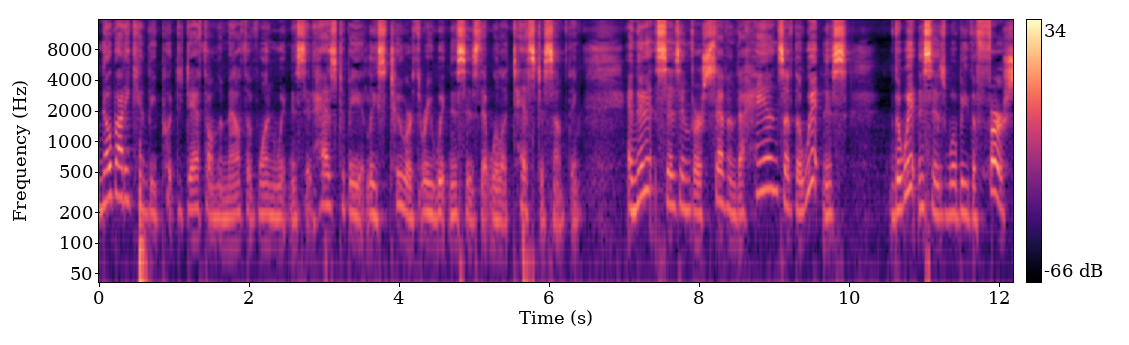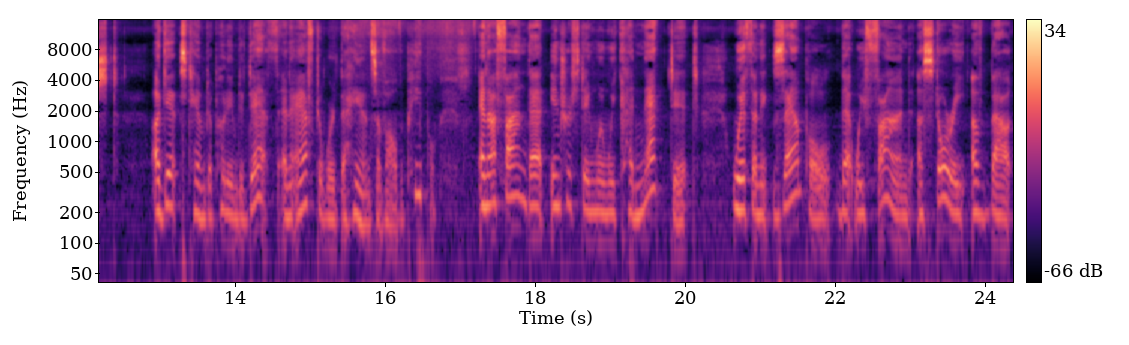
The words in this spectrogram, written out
nobody can be put to death on the mouth of one witness. It has to be at least two or three witnesses that will attest to something. And then it says in verse 7 the hands of the witness, the witnesses will be the first against him to put him to death, and afterward the hands of all the people. And I find that interesting when we connect it with an example that we find a story about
